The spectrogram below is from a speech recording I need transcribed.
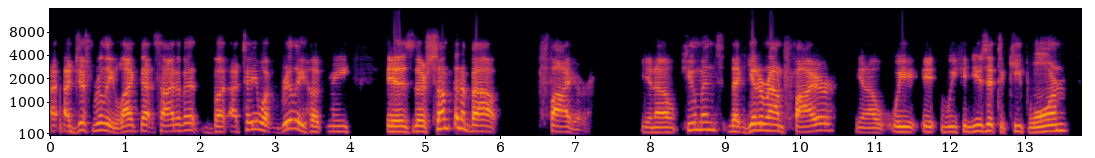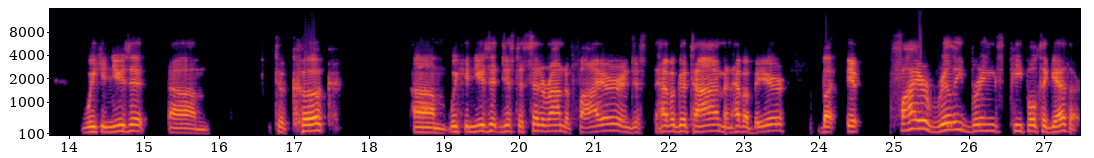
I, I just really like that side of it. But I tell you what really hooked me is there's something about fire. You know, humans that get around fire. You know, we it, we can use it to keep warm. We can use it um, to cook um, we can use it just to sit around a fire and just have a good time and have a beer. But it fire really brings people together.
